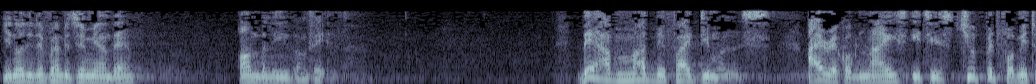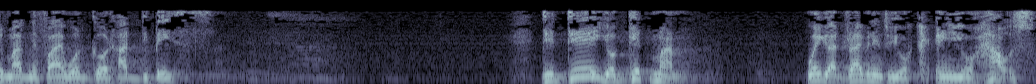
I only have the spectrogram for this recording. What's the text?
You know the difference between me and them? Unbelief and faith. They have magnified demons I recognize it is stupid for me to magnify what God had debased. The day your gate man, when you are driving into your, in your house,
